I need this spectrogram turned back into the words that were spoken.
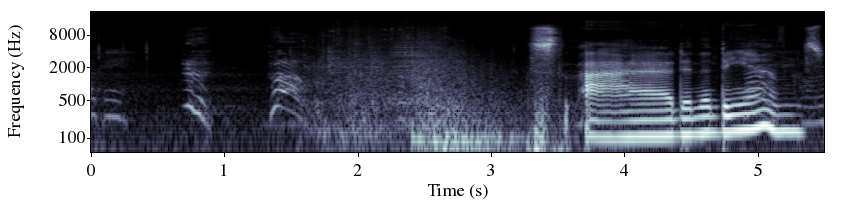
Okay. Slide in the DMs.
